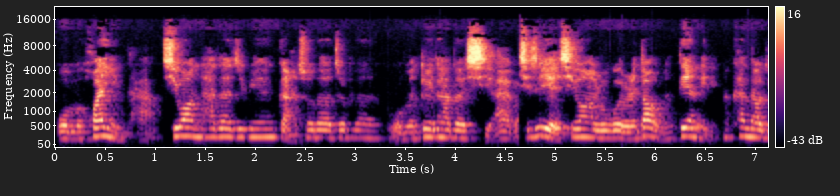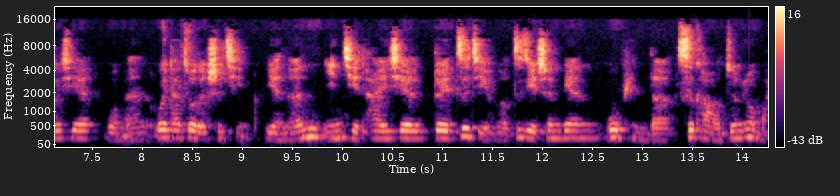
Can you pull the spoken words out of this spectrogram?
我们欢迎他，希望他在这边感受到这份我们对他的喜爱吧。其实也希望，如果有人到我们店里，他看到这些我们为他做的事情，也能引起他一些对自己和自己身边物品的思考和尊重吧。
